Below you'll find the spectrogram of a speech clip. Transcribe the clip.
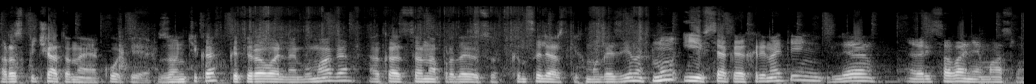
распечатанная копия зонтика, копировальная бумага, оказывается она продается в канцелярских магазинах, ну и всякая хренотень для рисования маслом.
